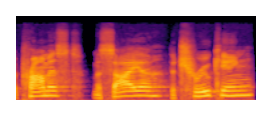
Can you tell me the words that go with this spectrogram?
The promised Messiah, the true King,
